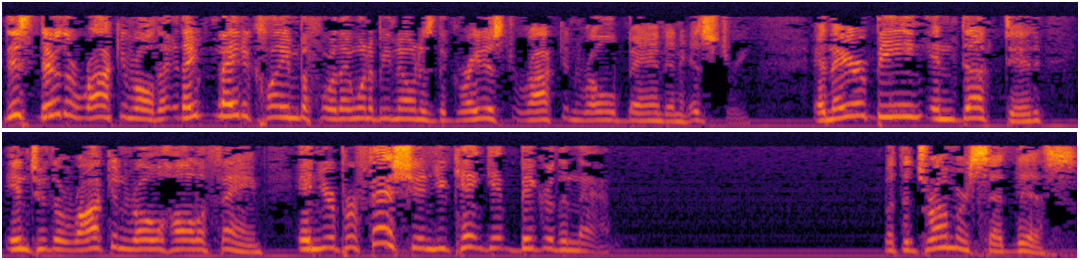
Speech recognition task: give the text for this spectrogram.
this they're the rock and roll. They've made a claim before they want to be known as the greatest rock and roll band in history. And they are being inducted into the Rock and Roll Hall of Fame. In your profession, you can't get bigger than that. But the drummer said this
